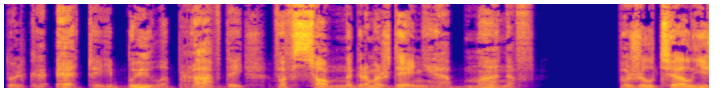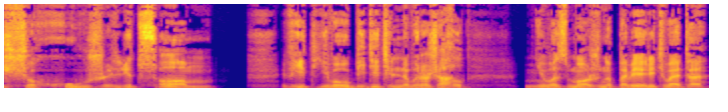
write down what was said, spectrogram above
только это и было правдой во всем нагромождении обманов. Пожелтел еще хуже лицом. Вид его убедительно выражал. Невозможно поверить в это.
